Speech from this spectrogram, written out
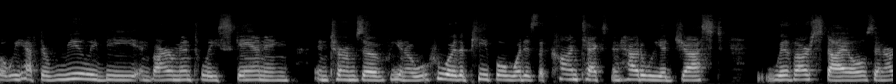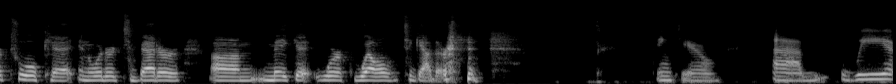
but we have to really be environmentally scanning in terms of you know who are the people, what is the context, and how do we adjust with our styles and our toolkit in order to better um, make it work well together. Thank you. Um, we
